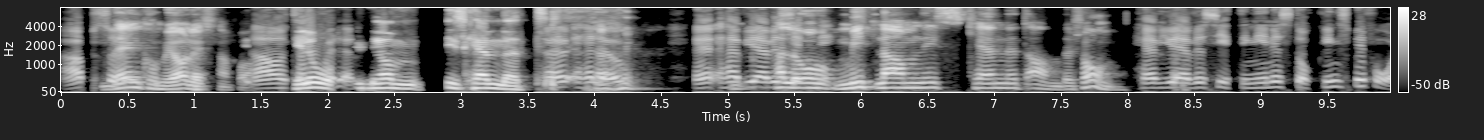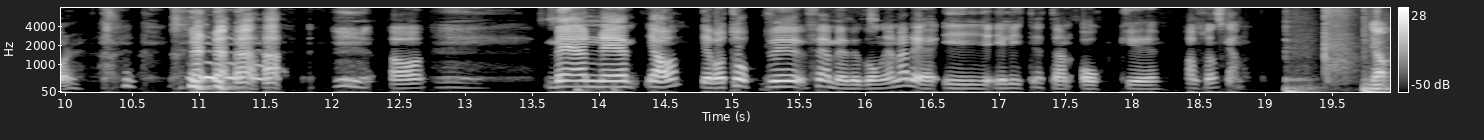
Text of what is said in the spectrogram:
Absolut. den kommer jag lyssna på. Ja, tack Hello, för det. mitt namn is Kenneth. Uh, hello. Uh, have you ever Hallå, sitting, mitt namn är Kenneth Andersson. have you ever sitting in a stockings before? ja. Men eh, ja, det var topp eh, fem övergångarna det i Elitettan och eh, Allsvenskan. Ja.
